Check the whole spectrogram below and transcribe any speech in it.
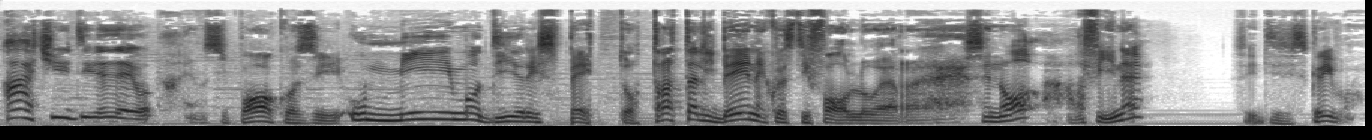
Ah, ci ti vedevo. Ah, non si può così. Un minimo di rispetto. Trattali bene questi follower, eh, se no, alla fine si disiscrivono.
